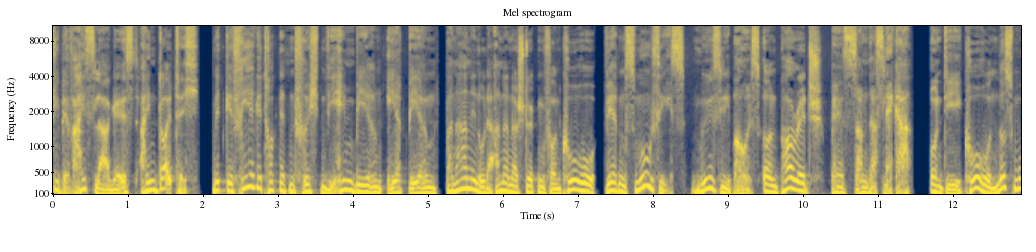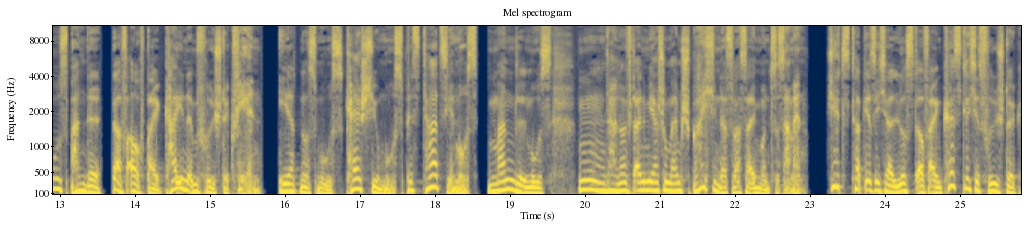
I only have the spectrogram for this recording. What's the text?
die Beweislage ist eindeutig. Mit gefriergetrockneten Früchten wie Himbeeren, Erdbeeren, Bananen oder Ananasstücken von Koro werden Smoothies, Müsli Bowls und Porridge besonders lecker. Und die Koro Nussmus Bande darf auch bei keinem Frühstück fehlen. Erdnussmus, Cashewmus, Pistazienmus, Mandelmus. Hm, da läuft einem ja schon beim Sprechen das Wasser im Mund zusammen. Jetzt habt ihr sicher Lust auf ein köstliches Frühstück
